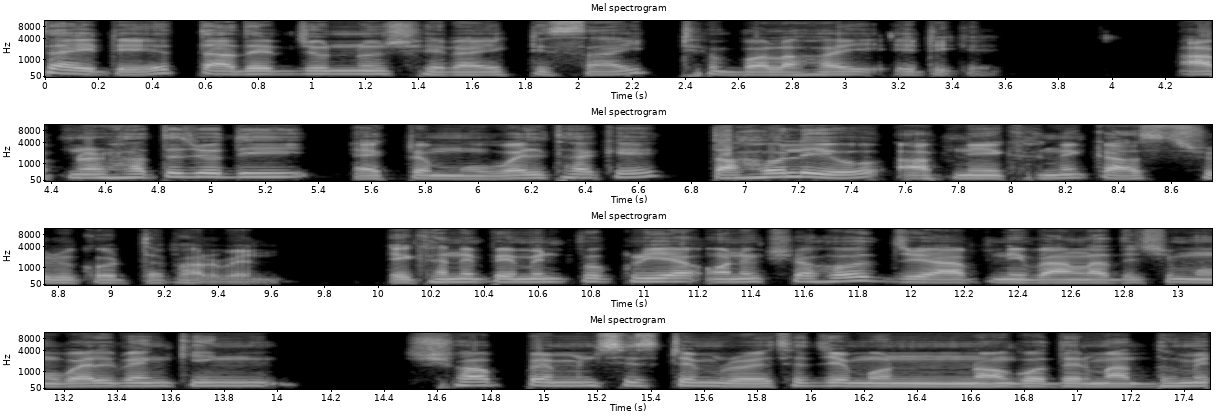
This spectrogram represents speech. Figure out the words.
সাইটে তাদের জন্য সেরা একটি সাইট বলা হয় এটিকে। আপনার হাতে যদি একটা মোবাইল থাকে, তাহলেও আপনি এখানে কাজ শুরু করতে পারবেন। এখানে পেমেন্ট প্রক্রিয়া অনেক সহজ, যে আপনি বাংলাদেশি মোবাইল ব্যাংকিং সব পেমেন্ট সিস্টেম রয়েছে যেমন নগদের মাধ্যমে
